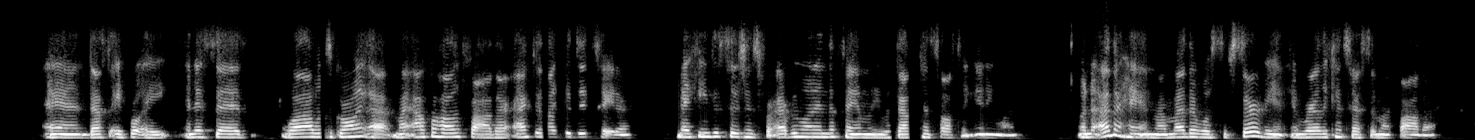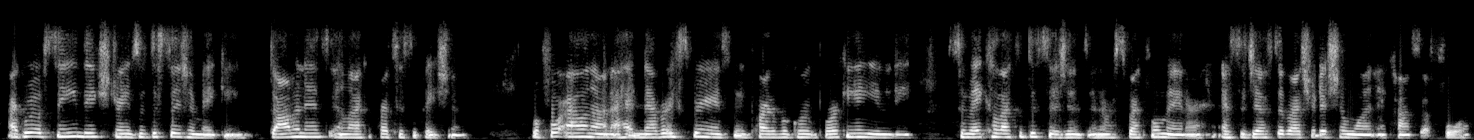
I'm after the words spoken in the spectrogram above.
and that's April 8th. And it says, While I was growing up, my alcoholic father acted like a dictator, making decisions for everyone in the family without consulting anyone. On the other hand, my mother was subservient and rarely contested my father. I grew up seeing the extremes of decision making, dominance, and lack of participation. Before Al Anon, I had never experienced being part of a group working in unity to make collective decisions in a respectful manner, as suggested by Tradition 1 and Concept 4.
